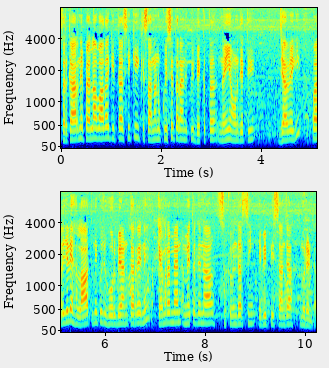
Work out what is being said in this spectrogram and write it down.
ਸਰਕਾਰ ਨੇ ਪਹਿਲਾਂ ਵਾਅਦਾ ਕੀਤਾ ਸੀ ਕਿ ਕਿਸਾਨਾਂ ਨੂੰ ਕਿਸੇ ਤਰ੍ਹਾਂ ਦੀ ਕੋਈ ਦਿੱਕਤ ਨਹੀਂ ਆਉਣ ਦਿੱਤੀ ਜਾਵੇਗੀ, ਪਰ ਜਿਹੜੇ ਹਾਲਾਤ ਨੇ ਕੁਝ ਹੋਰ ਬਿਆਨ ਕਰ ਰਹੇ ਨੇ। ਕੈਮਰਾਮੈਨ ਅਮਿਤ ਦੇ ਨਾਲ ਸੁਖਵਿੰਦਰ ਸਿੰਘ ਏਬੀਪੀ ਸਾਂਝਾ, ਮੁਰਿੰਡਾ।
